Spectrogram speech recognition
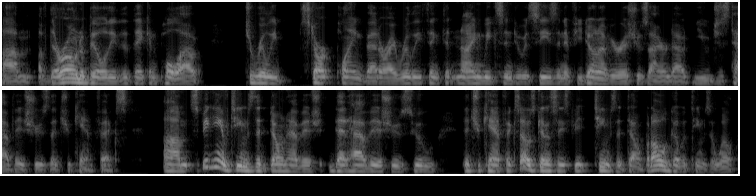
um, of their own ability that they can pull out to really start playing better. I really think that nine weeks into a season, if you don't have your issues ironed out, you just have issues that you can't fix. Um, speaking of teams that don't have issues that have issues who that you can't fix, I was going to say teams that don't, but I'll go with teams that will.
